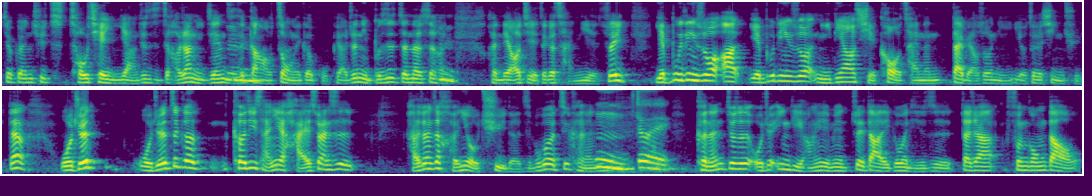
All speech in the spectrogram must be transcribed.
就跟去抽签一样，就是好像你今天只是刚好中了一个股票，就你不是真的是很很了解这个产业，所以也不一定说啊，也不一定说你一定要写 code 才能代表说你有这个兴趣，但我觉得。我觉得这个科技产业还算是还算是很有趣的，只不过这可能，嗯，对，可能就是我觉得硬体行业里面最大的一个问题就是，大家分工到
